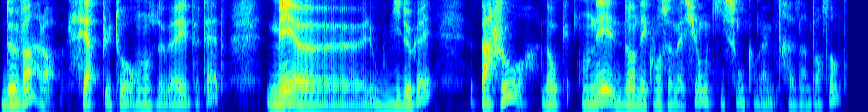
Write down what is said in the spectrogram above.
de vin, alors certes plutôt 11 degrés peut-être, mais euh, ou 10 degrés par jour. Donc on est dans des consommations qui sont quand même très importantes.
